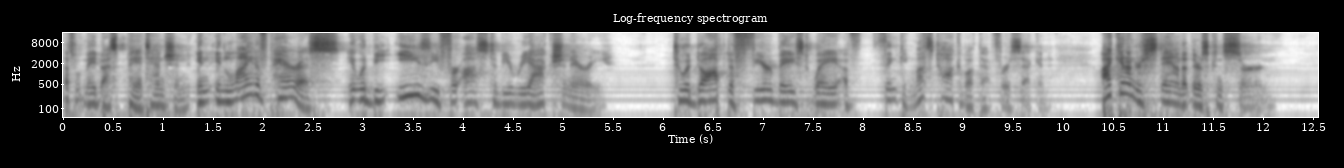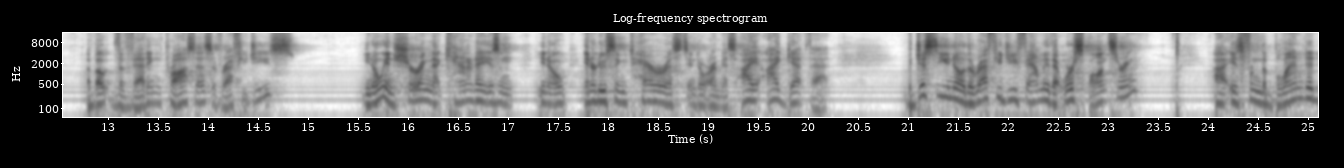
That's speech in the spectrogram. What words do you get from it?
That's what made us pay attention. In, in light of Paris, it would be easy for us to be reactionary, to adopt a fear based way of thinking. Let's talk about that for a second. I can understand that there's concern about the vetting process of refugees, you know, ensuring that Canada isn't, you know, introducing terrorists into our midst. I, I get that. But just so you know, the refugee family that we're sponsoring uh, is from the Blended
